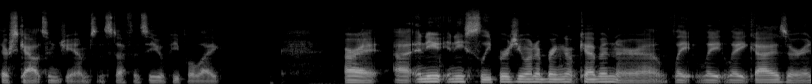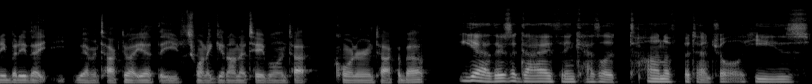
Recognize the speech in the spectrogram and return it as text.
their scouts and gms and stuff and see what people like all right. Uh, any any sleepers you want to bring up, Kevin, or uh, late late late guys, or anybody that we haven't talked about yet that you just want to get on a table and talk corner and talk about? Yeah, there's a guy I think has a ton of potential. He's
